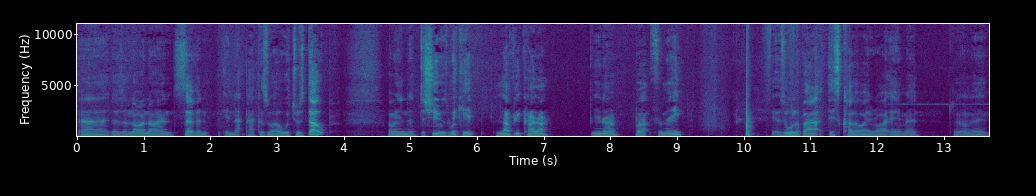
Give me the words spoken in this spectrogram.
Uh, there's a 997 in that pack as well, which was dope. I mean, the, the shoe was wicked, lovely colour, you know. But for me, it was all about this colorway right here, man. Do you know what I mean?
